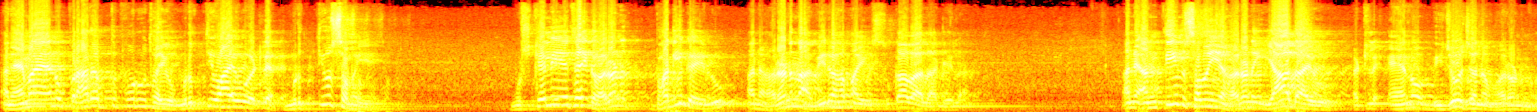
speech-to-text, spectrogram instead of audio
અને એમાં એનું પ્રારબ્ધ પૂરું થયું. મૃત્યુ આવ્યું એટલે મૃત્યુ સમયે. મુશ્કેલી એ થઈ કે હરણ ભાગી ગયેલું અને હરણના વિરહમાં એ સુકાવા લાગેલા. અને અંતિમ સમયે હરણ યાદ આવ્યું એટલે એનો બીજો જન્મ હરણનો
